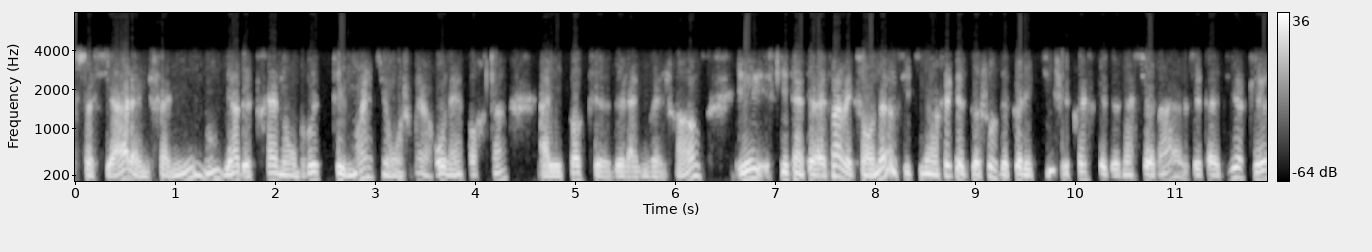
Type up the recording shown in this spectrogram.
social, à une famille où il y a de très nombreux témoins qui ont joué un rôle important à l'époque de la Nouvelle-France. Et ce qui est intéressant avec son œuvre, c'est qu'il en fait quelque chose de collectif et presque de national, c'est-à-dire que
